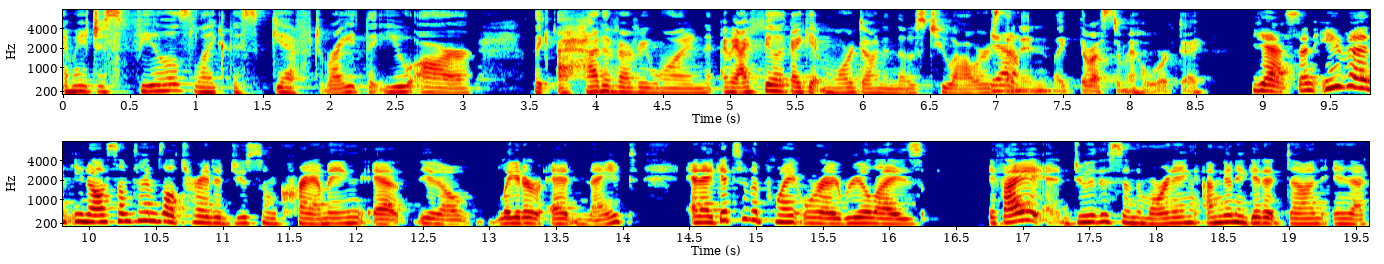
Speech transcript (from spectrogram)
I mean, it just feels like this gift, right? That you are like ahead of everyone. I mean, I feel like I get more done in those two hours yeah. than in like the rest of my whole workday. Yes, and even, you know, sometimes I'll try to do some cramming at, you know, later at night, and I get to the point where I realize if I do this in the morning, I'm going to get it done in a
